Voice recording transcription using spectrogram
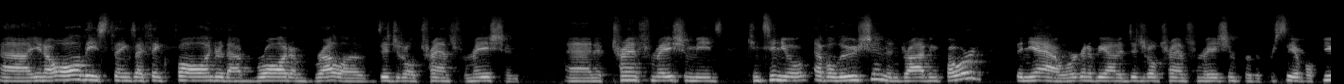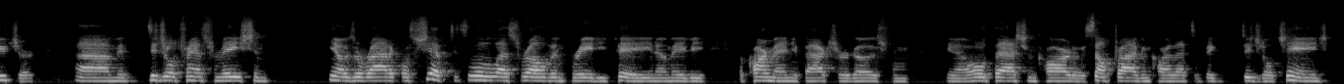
uh, you know, all these things I think fall under that broad umbrella of digital transformation. And if transformation means continual evolution and driving forward, then yeah, we're going to be on a digital transformation for the foreseeable future. Um, if digital transformation, you know, is a radical shift, it's a little less relevant for ADP. You know, maybe if a car manufacturer goes from you know old-fashioned car to a self-driving car, that's a big digital change.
